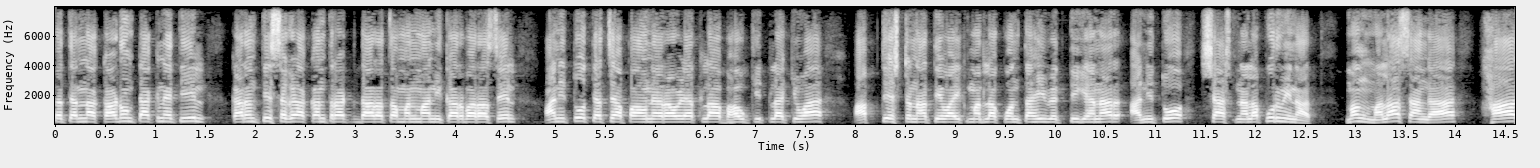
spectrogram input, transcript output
तर त्यांना काढून टाकण्यात येईल कारण ते सगळ्या कंत्राटदाराचा मनमानी कारभार असेल आणि तो त्याच्या पाहुण्या रावळ्यातला भावकीतला किंवा आपतेष्ट नातेवाईकमधला कोणताही व्यक्ती घेणार आणि तो शासनाला पुरविणार. मग मला सांगा हा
